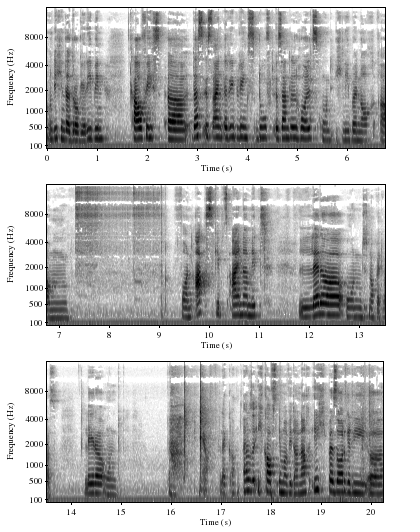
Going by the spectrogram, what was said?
und ich in der Drogerie bin, kaufe ich es. Äh, das ist ein Lieblingsduft Sandelholz und ich liebe noch ähm, von Axe gibt es eine mit Leder und noch etwas. Leder und lecker. Also ich kaufe es immer wieder nach. Ich besorge die äh,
